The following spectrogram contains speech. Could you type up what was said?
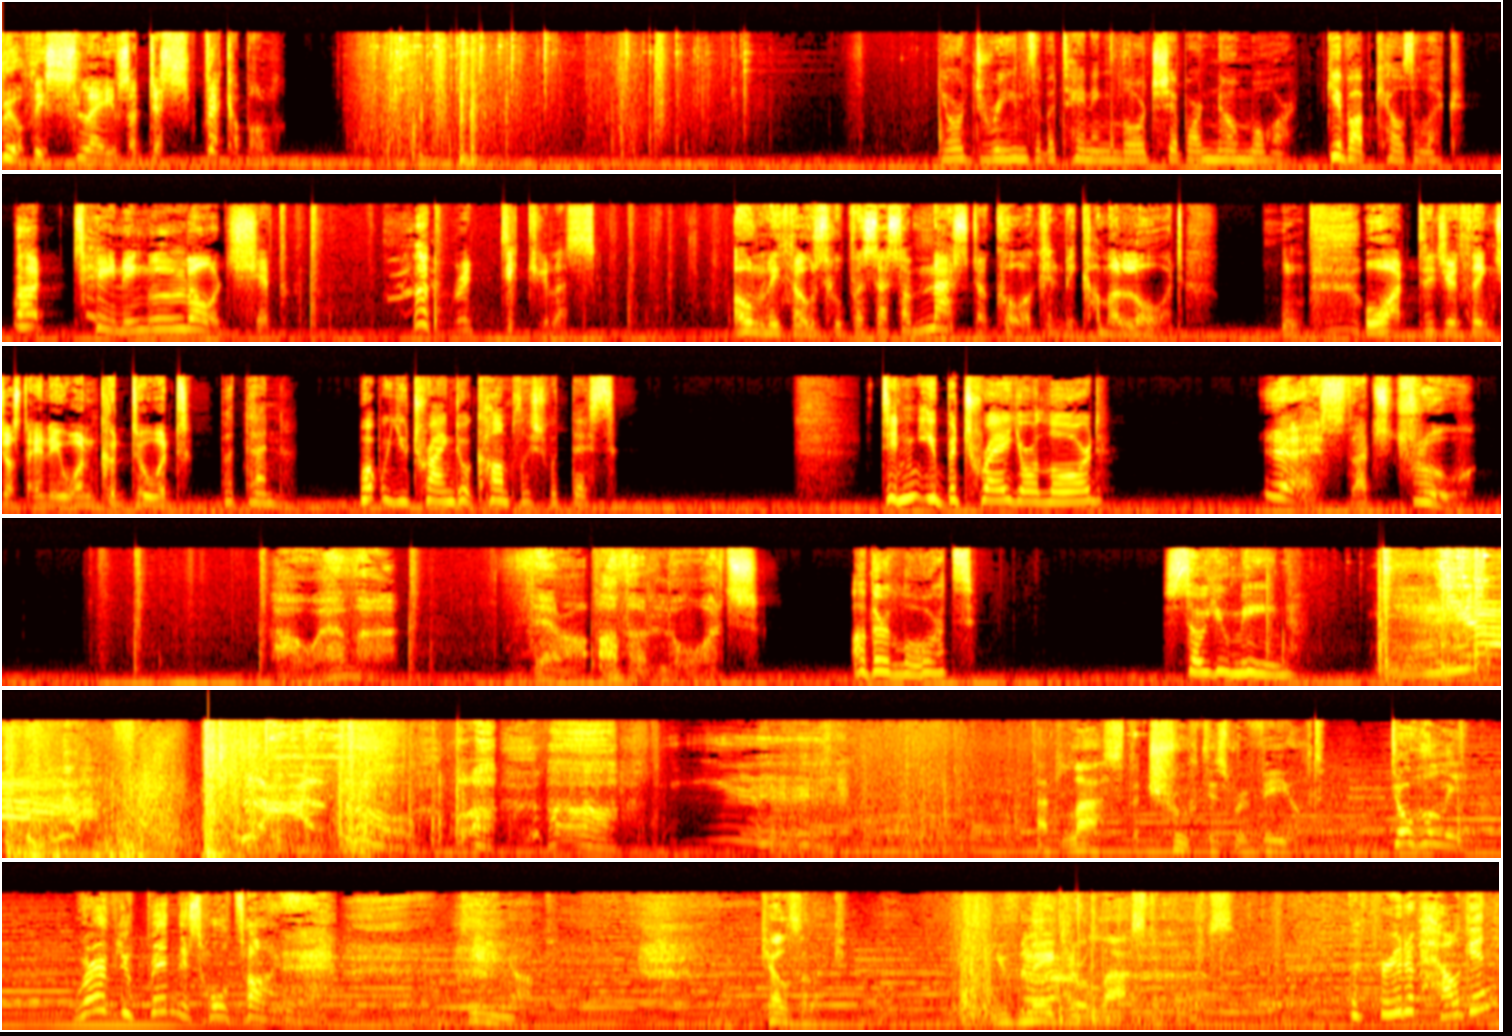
Filthy slaves are despicable! Your dreams of attaining lordship are no more. Give up, Kelzelik. Attaining lordship! Ridiculous! Only those who possess a master core can become a lord. What, did you think just anyone could do it? But then, what were you trying to accomplish with this? Didn't you betray your lord? Yes, that's true. However, there are other lords. Other lords? So you mean... At last, the truth is revealed. Dohalim, where have you been this whole time? Cleaning up. Kelzelik, you've made your last of these. The fruit of Helgen?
